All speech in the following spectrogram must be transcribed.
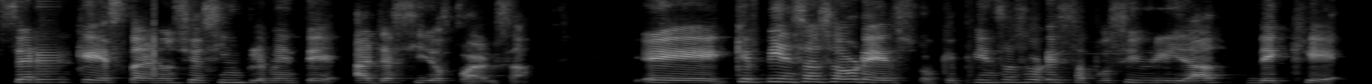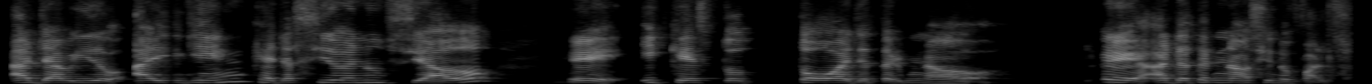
ser que esta denuncia simplemente haya sido falsa. Eh, ¿Qué piensas sobre esto? ¿Qué piensas sobre esta posibilidad de que haya habido alguien que haya sido denunciado eh, y que esto todo haya terminado, haya terminado siendo falso?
